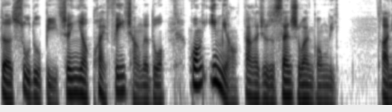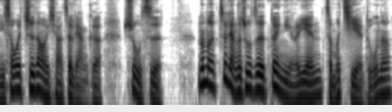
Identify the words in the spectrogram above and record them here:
的速度比声音要快非常的多，光一秒大概就是三十万公里啊。你稍微知道一下这两个数字，那么这两个数字对你而言怎么解读呢？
